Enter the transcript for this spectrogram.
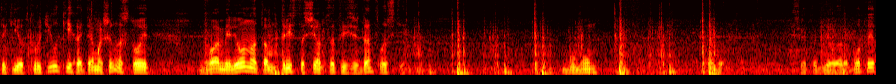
такие вот крутилки, хотя машина стоит 2 миллиона, там 300 с чем-то тысяч, да, слышите? Бум-бум. Все это дело работает.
